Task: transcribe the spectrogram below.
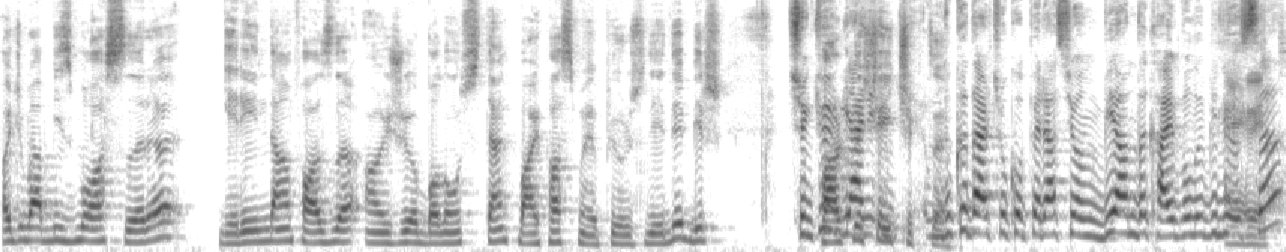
Acaba biz bu hastalara gereğinden fazla anjiyo, balon, stent, bypass mı yapıyoruz diye de bir çünkü farklı yani şey çıktı. bu kadar çok operasyon bir anda kaybolabiliyorsa Evet,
